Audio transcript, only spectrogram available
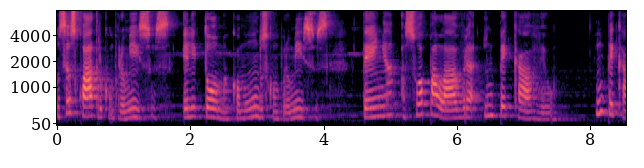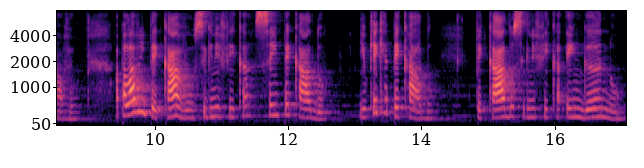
Nos seus quatro compromissos, ele toma como um dos compromissos, tenha a sua palavra impecável. Impecável. A palavra impecável significa sem pecado. E o que é pecado? Pecado significa engano,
